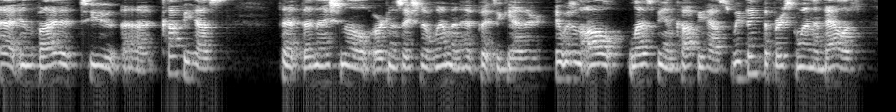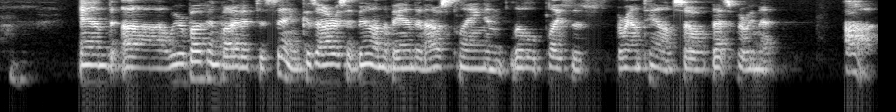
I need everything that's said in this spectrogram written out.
uh, invited to a coffee house that the National Organization of Women had put together. It was an all lesbian coffee house. We think the first one in Dallas. Mm-hmm. And uh, we were both invited to sing because Iris had been on the band and I was playing in little places around town. So that's where we met. Ah,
